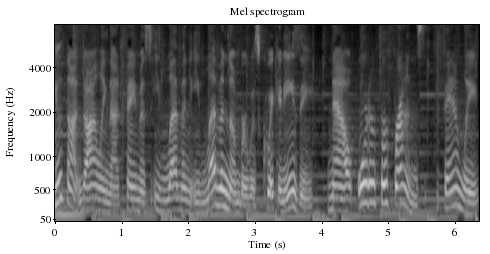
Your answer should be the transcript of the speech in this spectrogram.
you thought dialing that famous 1111 number was quick and easy, now order for friends, family,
